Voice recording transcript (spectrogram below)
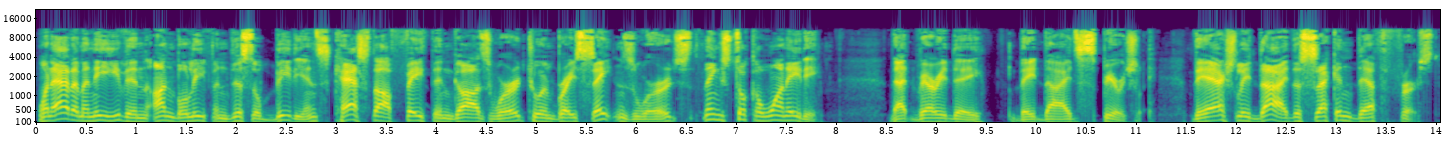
When Adam and Eve, in unbelief and disobedience, cast off faith in God's word to embrace Satan's words, things took a 180. That very day, they died spiritually. They actually died the second death first.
